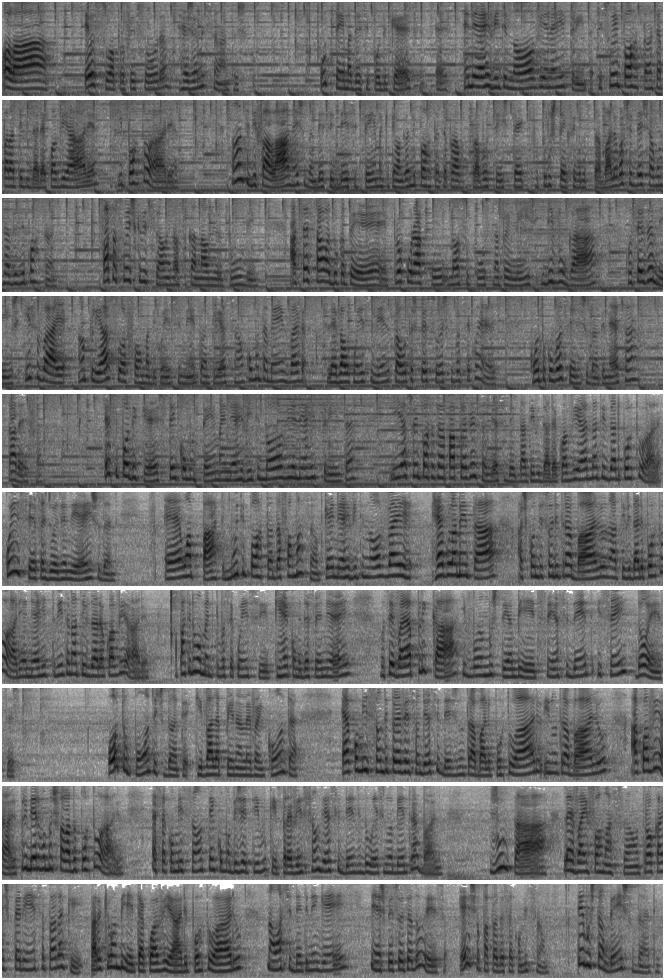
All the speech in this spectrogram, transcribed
Olá, eu sou a professora Rejane Santos. O tema desse podcast é NR29 e NR30 e sua importância para a atividade aquaviária e portuária. Antes de falar, né, estudante, desse, desse tema que tem uma grande importância para vocês, tec, futuros técnicos de segurança do trabalho, eu gosto de deixar alguns avisos importantes. Faça sua inscrição em nosso canal no YouTube, acessar o Educa PE, procurar o nosso curso na playlist e divulgar com seus amigos. Isso vai ampliar sua forma de conhecimento, ampliação, como também vai levar o conhecimento para outras pessoas que você conhece. Conto com vocês, estudante, nessa tarefa. Esse podcast tem como tema NR29 e NR30 e a sua importância para a prevenção de acidentes na atividade aquaviária e na atividade portuária. Conhecer essas duas NR, estudante, é uma parte muito importante da formação, porque a NR29 vai regulamentar as condições de trabalho na atividade portuária e a NR30 na atividade aquaviária. A partir do momento que você conhecer que recomenda essa NR, você vai aplicar e vamos ter ambiente sem acidente e sem doenças. Outro ponto, estudante, que vale a pena levar em conta é a Comissão de Prevenção de Acidentes no trabalho portuário e no trabalho aquaviário. Primeiro vamos falar do portuário. Essa comissão tem como objetivo o quê? Prevenção de acidentes e doenças no ambiente de trabalho juntar, levar informação, trocar experiência para quê? Para que o ambiente aquaviário e portuário não acidente ninguém, nem as pessoas adoeçam. Este é o papel dessa comissão. Temos também, estudante,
